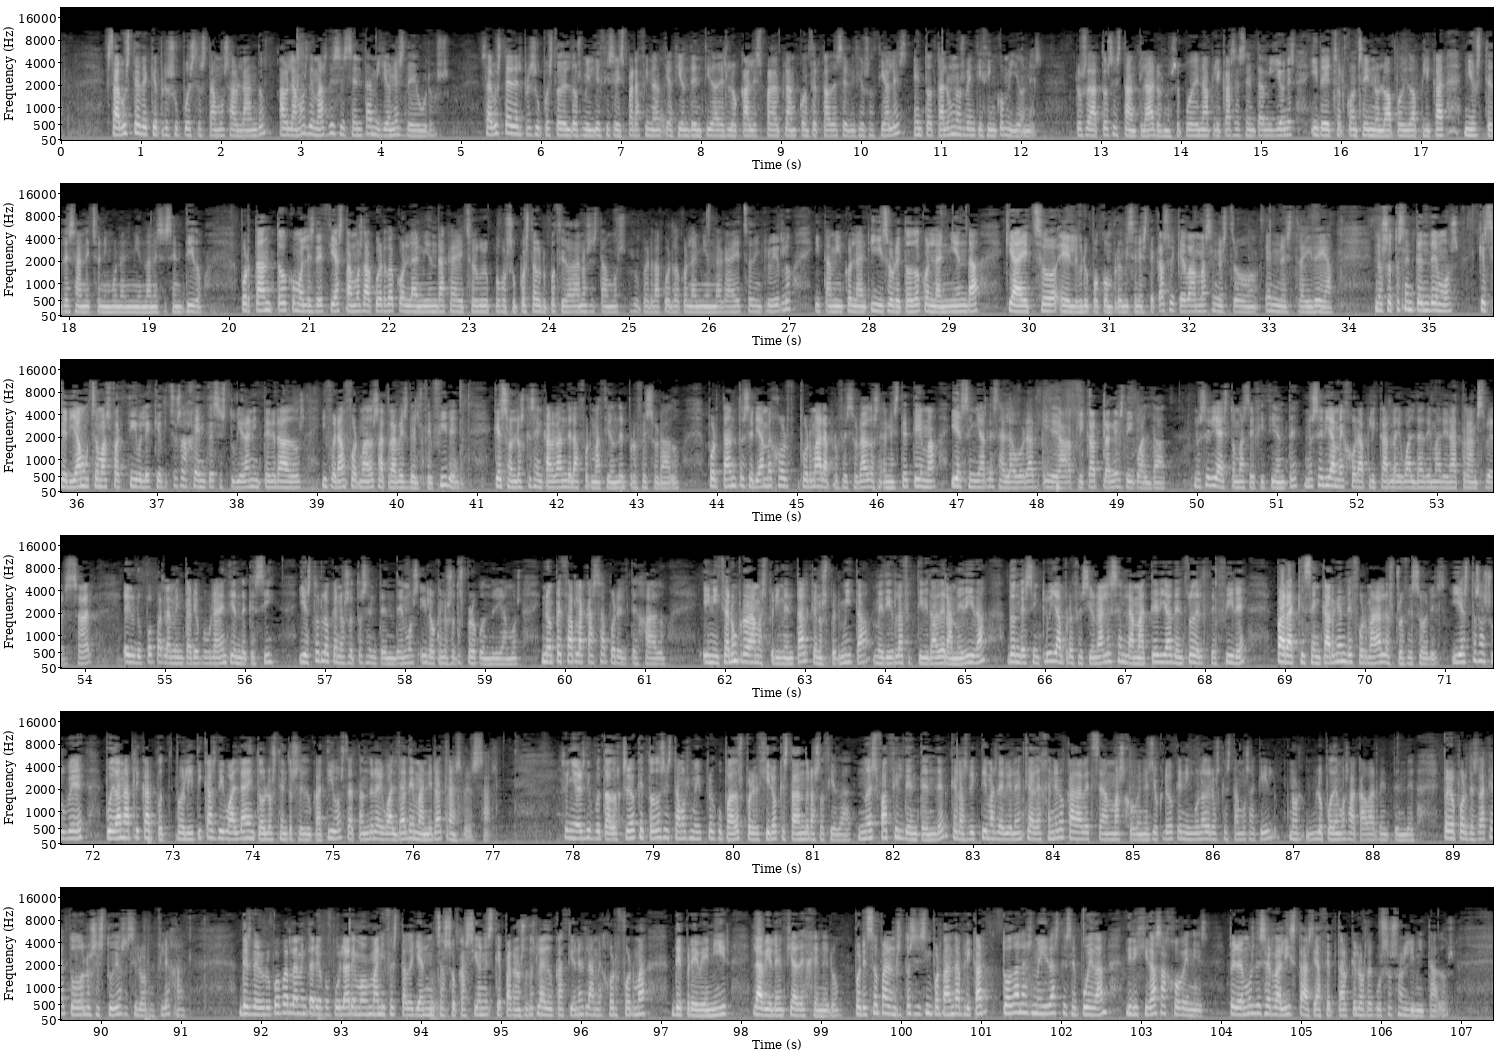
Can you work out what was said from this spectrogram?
¿Sabe usted de qué presupuesto estamos hablando? Hablamos de más de 60 millones de euros. ¿Sabe usted el presupuesto del 2016 para financiación de entidades locales para el Plan Concertado de Servicios Sociales? En total, unos 25 millones. Los datos están claros, no se pueden aplicar 60 millones y, de hecho, el Consejo no lo ha podido aplicar ni ustedes han hecho ninguna enmienda en ese sentido. Por tanto, como les decía, estamos de acuerdo con la enmienda que ha hecho el grupo. Por supuesto, el Grupo Ciudadanos estamos súper de acuerdo con la enmienda que ha hecho de incluirlo y también con la, y sobre todo con la enmienda que ha hecho el Grupo Compromiso en este caso y que va más en, nuestro, en nuestra idea nosotros entendemos que sería mucho más factible que dichos agentes estuvieran integrados y fueran formados a través del CEFIRE, que son los que se encargan de la formación del profesorado. Por tanto, sería mejor formar a profesorados en este tema y enseñarles a elaborar y a aplicar planes de igualdad. ¿No sería esto más eficiente? ¿No sería mejor aplicar la igualdad de manera transversal? El Grupo Parlamentario Popular entiende que sí. Y esto es lo que nosotros entendemos y lo que nosotros propondríamos. No empezar la casa por el tejado iniciar un programa experimental que nos permita medir la efectividad de la medida, donde se incluyan profesionales en la materia dentro del CEFIRE para que se encarguen de formar a los profesores y estos, a su vez, puedan aplicar políticas de igualdad en todos los centros educativos, tratando la igualdad de manera transversal. Señores diputados, creo que todos estamos muy preocupados por el giro que está dando la sociedad. No es fácil de entender que las víctimas de violencia de género cada vez sean más jóvenes. Yo creo que ninguno de los que estamos aquí lo podemos acabar de entender. Pero, por desgracia, todos los estudios así lo reflejan. Desde el Grupo Parlamentario Popular hemos manifestado ya en muchas ocasiones que para nosotros la educación es la mejor forma de prevenir la violencia de género. Por eso para nosotros es importante aplicar todas las medidas que se puedan dirigidas a jóvenes, pero hemos de ser realistas y aceptar que los recursos son limitados.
